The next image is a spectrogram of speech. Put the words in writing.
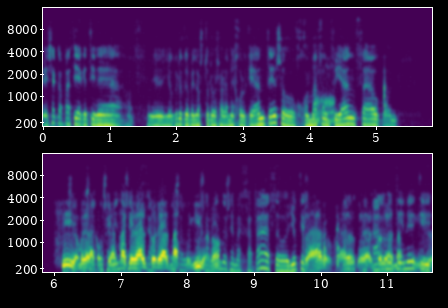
esa capacidad que tiene, yo creo que ve los toros ahora mejor que antes o con más confianza o con... Sí, hombre, la confianza que da el torear más seguido, ¿no? más capaz o yo que claro, Claro, algo, tiene que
